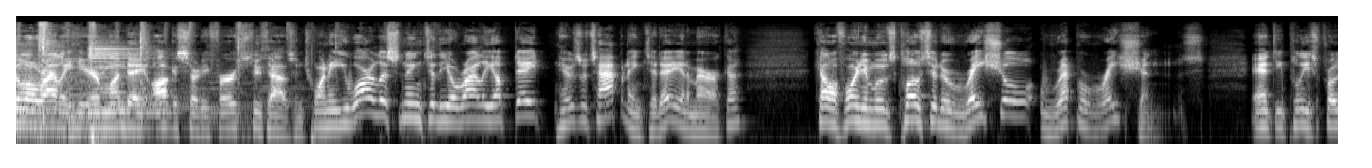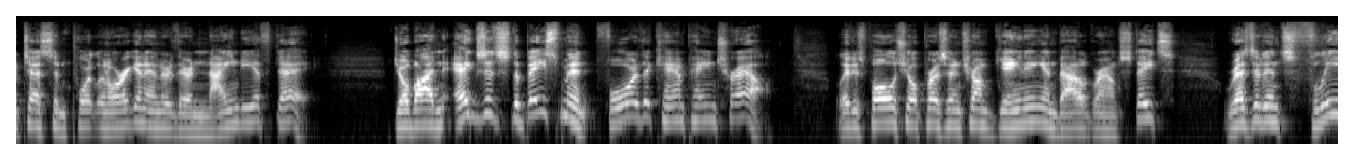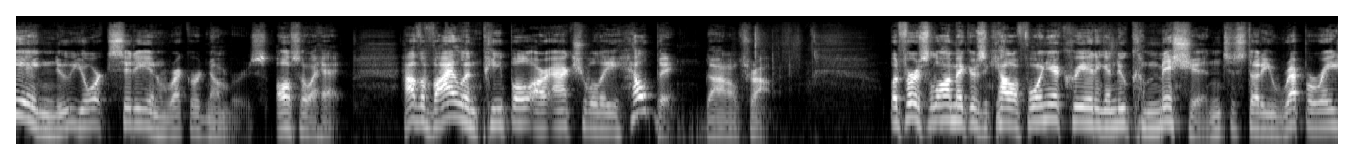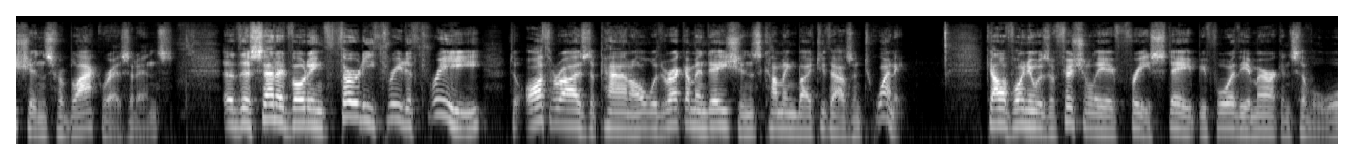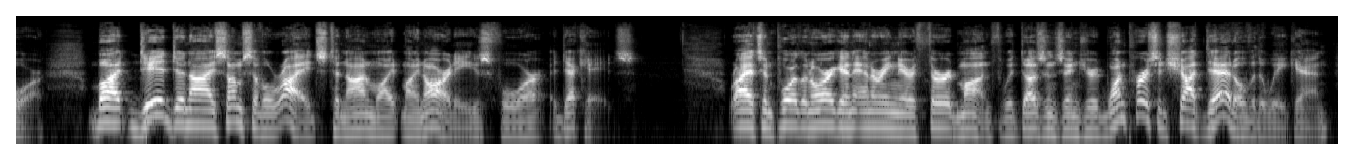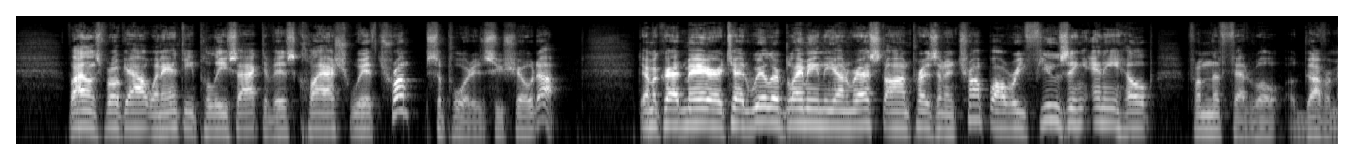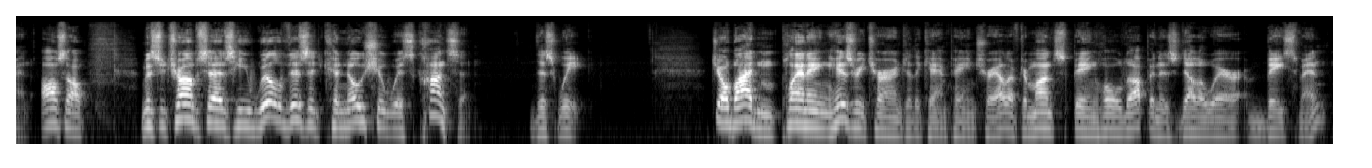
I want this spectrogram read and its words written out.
Bill O'Reilly here, Monday, August 31st, 2020. You are listening to the O'Reilly Update. Here's what's happening today in America California moves closer to racial reparations. Anti police protests in Portland, Oregon enter their 90th day. Joe Biden exits the basement for the campaign trail. Latest polls show President Trump gaining in battleground states, residents fleeing New York City in record numbers. Also ahead, how the violent people are actually helping Donald Trump. But first, lawmakers in California creating a new commission to study reparations for black residents. Uh, the Senate voting 33 to 3 to authorize the panel with recommendations coming by 2020. California was officially a free state before the American Civil War, but did deny some civil rights to non white minorities for decades. Riots in Portland, Oregon entering their third month, with dozens injured, one person shot dead over the weekend. Violence broke out when anti police activists clashed with Trump supporters who showed up. Democrat Mayor Ted Wheeler blaming the unrest on President Trump while refusing any help from the federal government. Also, Mr. Trump says he will visit Kenosha, Wisconsin this week. Joe Biden planning his return to the campaign trail after months being holed up in his Delaware basement.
